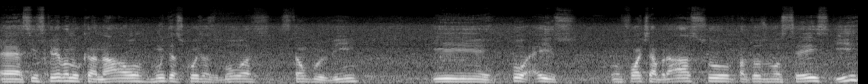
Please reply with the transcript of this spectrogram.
é, se inscreva no canal, muitas coisas boas estão por vir. E, pô, é isso. Um forte abraço para todos vocês e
